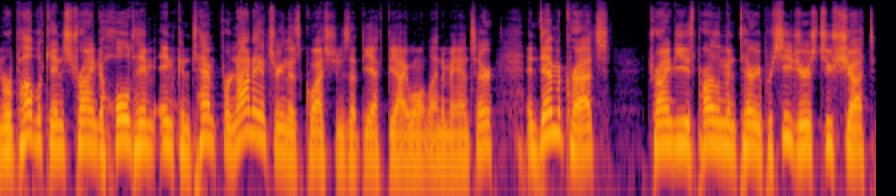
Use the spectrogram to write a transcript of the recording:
and Republicans trying to hold him in contempt for not answering those questions that the FBI won't let him answer, and Democrats trying to use parliamentary procedures to shut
